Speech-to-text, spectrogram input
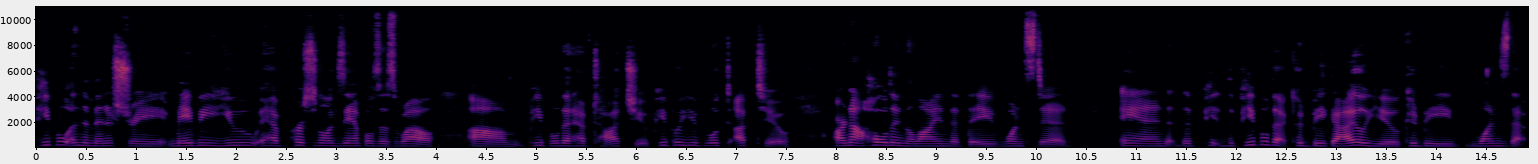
people in the ministry, maybe you have personal examples as well, um, people that have taught you, people you've looked up to, are not holding the line that they once did. And the, the people that could beguile you could be ones that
